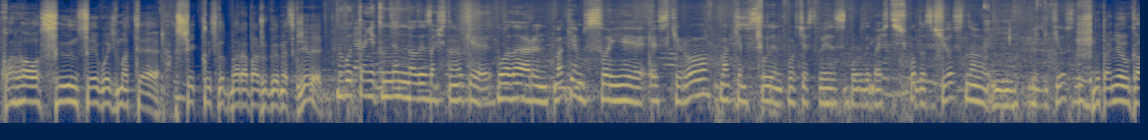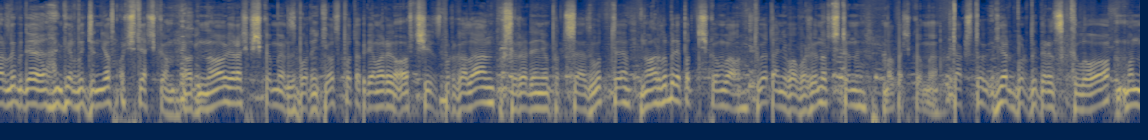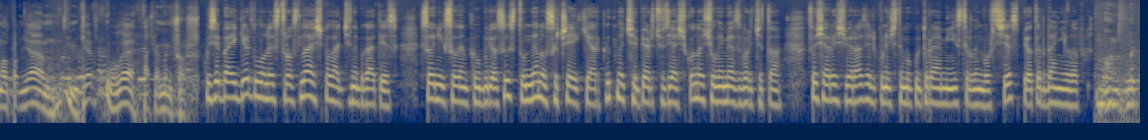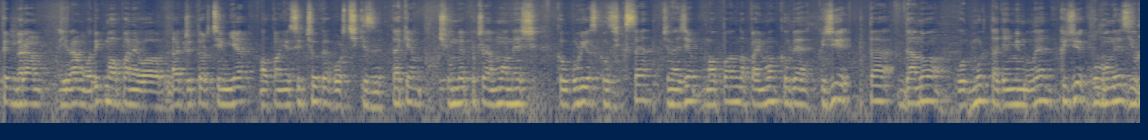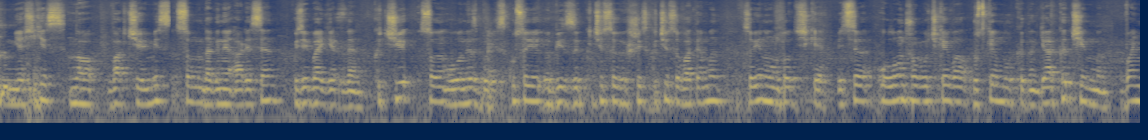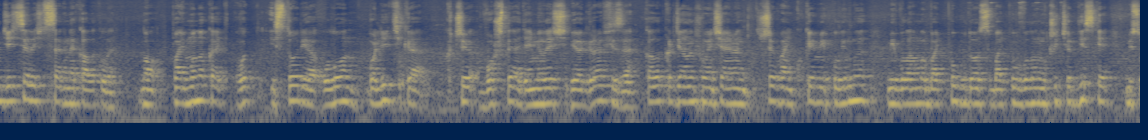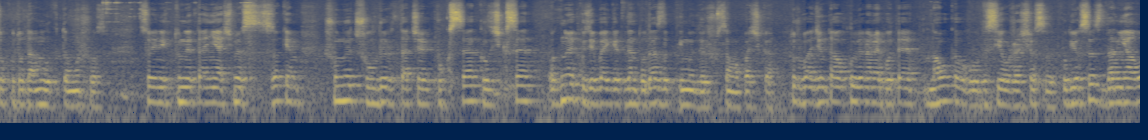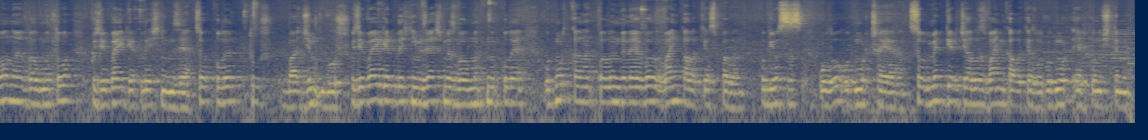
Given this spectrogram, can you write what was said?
кварау сын се возьмате, шек клыч кот барабан жугемес живет. Ну вот тани туннен налез баштаноке буаларын макем свое эскиро, макем слын творчество из карлы башты дос честно и вегетиосно. Бутанё карлы буде герды джиньос очтячком. Одно верашкачком сборник ёс пота кремары орчи сбургалан шыралене подсазвутте. Но арлы бы буде подчком вал. тут они ваважен орчтен малпачком. Так что герд борды берескло. Мон малпамья герд уле а чем ачмамын шош. Кузебай герд луны стросла ашпалатчыны бгатес. Соник солен кылбурёсыз туннену сычек яркытно чебер чузяшконо чулемез вырчыто. Сошарыш веразель кунечтымы культура министр. Калын борсес Петр Данилов. Мандыктен берам ирам одик малпане вал. Аджи торчим я малпане сичилка борчикизы. Такем шумне пача монеш кылбурьес кылжикса. Чинажем малпанна паймон кылде. Кыжи та дано удмурт адеми милен. Кыжи улонез йылгын яшкиз. Но вакчемиз соңында гыне аресен. Кыжи бай герден. Кычи соң улонез бөлес. Кусай бизы кычи сыгышыз кычи соватемын. Соин он тотишке. Ведь улон шоручке вал. Кускем был кыдын. Яркыт чин чинмын вань жечселеш сагне калыклы но паймонокать вот история улон политика кче воште адямилеш биографизе калы кырдянын шуенчамен шевань кукеми кулимы ми буламы батьпу будос батьпу вылын учи чердиске ми сокуто дамлык томушос союник тунетани ашмес сокем шунет шулдыр таче пукса кылычкса одной кузебай герден тудазлык тимыдыр само пачка. Тужба джинтау кувераме поте наука удысе ужащос кудьосыз даниалона был мыто кузебай гердлешнимзе со куле туш баджим буш. Кузебай гердлешнимзе ашмес был куле удмурт калык пылын гыне был вань калык йос пылын кудьосыз уло удмурт чаярын со метгер жалыз вань калык яз удмурт эл конуштымы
